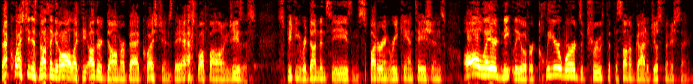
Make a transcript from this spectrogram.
That question is nothing at all like the other dumb or bad questions they asked while following Jesus. Speaking redundancies and sputtering recantations, all layered neatly over clear words of truth that the Son of God had just finished saying.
